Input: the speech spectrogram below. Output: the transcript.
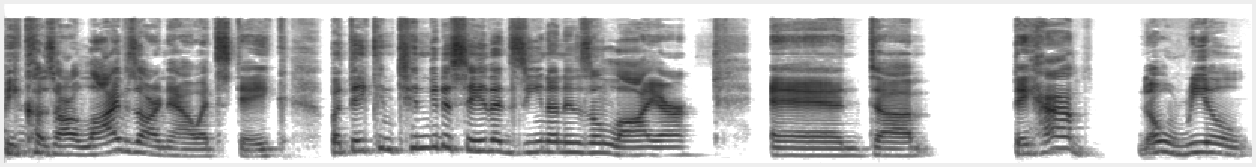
because our lives are now at stake. But they continue to say that Zenon is a liar and um, they have no real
